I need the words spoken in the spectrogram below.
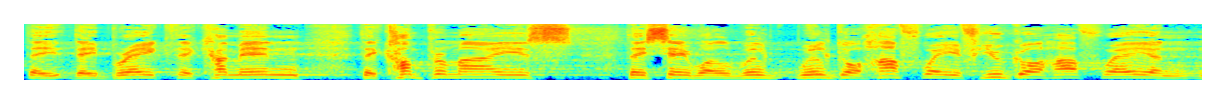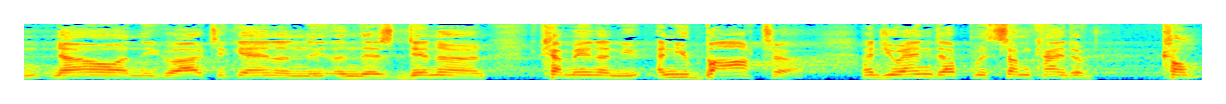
They, they break, they come in, they compromise. They say, well, we'll, we'll go halfway if you go halfway, and no, and you go out again, and, and there's dinner, and come in, and you, and you barter. And you end up with some kind of com-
